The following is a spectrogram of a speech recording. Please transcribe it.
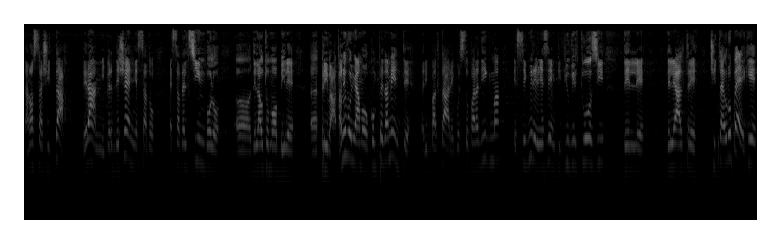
la nostra città per anni, per decenni è, stato, è stata il simbolo eh, dell'automobile eh, privata. Noi vogliamo completamente ribaltare questo paradigma e seguire gli esempi più virtuosi delle, delle altre città europee che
